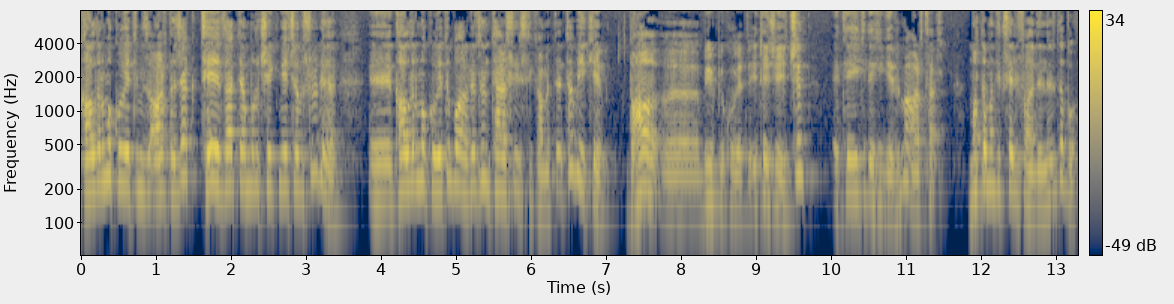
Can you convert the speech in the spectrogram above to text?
Kaldırma kuvvetimiz artacak. T zaten bunu çekmeye çalışıyor ya. E, kaldırma kuvveti bu arkadaşın tersi istikamette. Tabii ki daha e, büyük bir kuvvetle iteceği için e, T2'deki gerilme artar. Matematiksel ifadeleri de bu.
